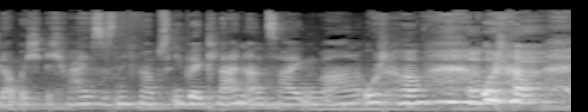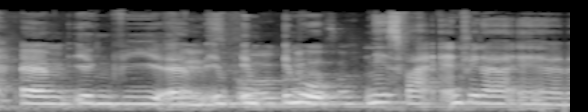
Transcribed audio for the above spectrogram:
glaube ich, ich weiß es nicht mehr, ob es eBay Kleinanzeigen waren oder, oder ähm, irgendwie ähm, im, im, Immo. So. Nee, es war entweder äh,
